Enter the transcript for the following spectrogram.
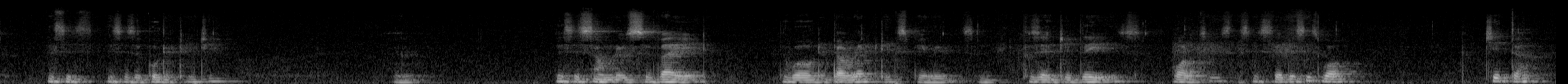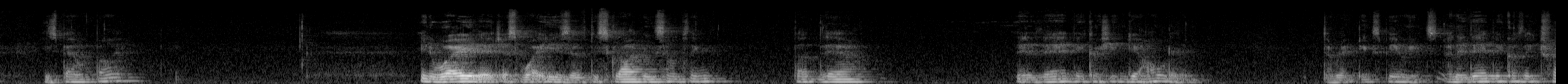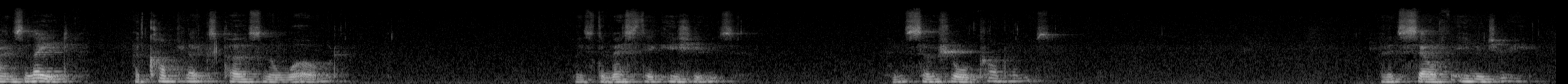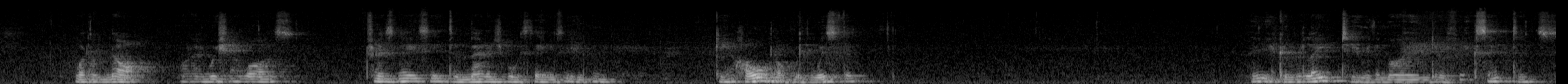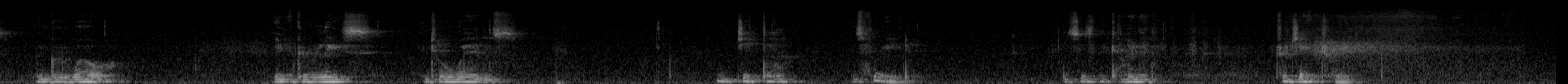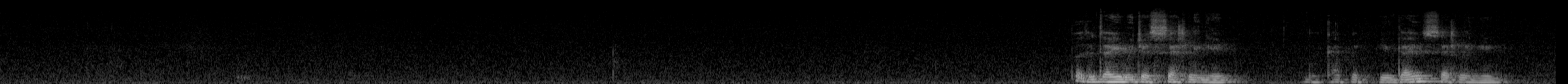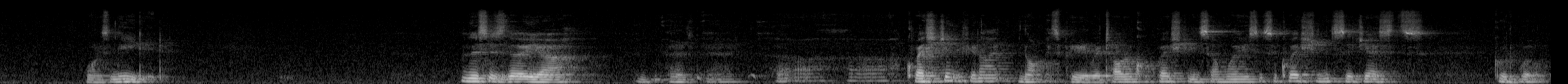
This is, this is a Buddha teaching. This is someone who's surveyed the world of direct experience and presented these qualities. This is said, this is what citta is bound by. In a way, they're just ways of describing something, but they're, they're there because you can get hold of them. Direct experience. And they're there because they translate a complex personal world with domestic issues and social problems. And it's self imagery, what I'm not, what I wish I was, translates into manageable things that you can get hold of with wisdom. That you can relate to with a mind of acceptance and goodwill. And you can release into awareness. And is freed. This is the kind of trajectory. But today we're just settling in, a couple of few days settling in what is needed. And this is the uh, uh, uh, question, if you like, not it's a rhetorical question in some ways, it's a question that suggests goodwill.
